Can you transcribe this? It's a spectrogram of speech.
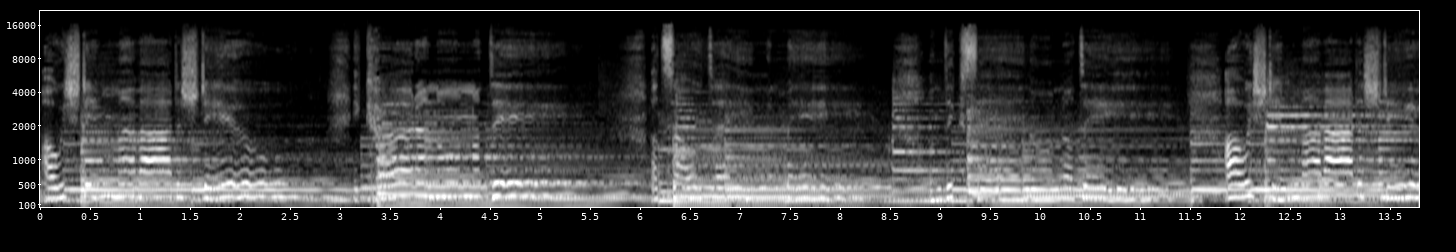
Alle Stimmen werden still, ich höre nur noch dich. Lass das Alte hinter mir und ich sehe, ich immer weiter still.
